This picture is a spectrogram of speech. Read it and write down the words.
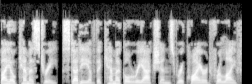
Biochemistry – study of the chemical reactions required for life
